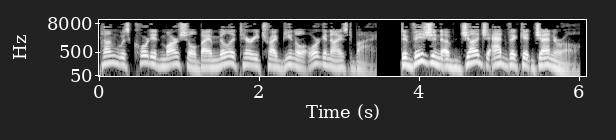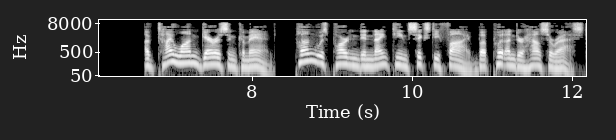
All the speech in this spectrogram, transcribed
Peng was courted martial by a military tribunal organized by Division of Judge Advocate General of Taiwan Garrison Command. Peng was pardoned in 1965 but put under house arrest.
